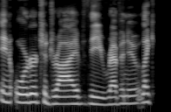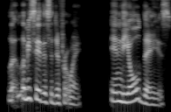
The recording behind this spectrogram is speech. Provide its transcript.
in order to drive the revenue? Like, let, let me say this a different way. In the old days,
